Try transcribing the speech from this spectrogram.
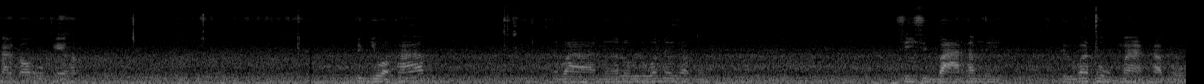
การก็โอเคครับพริกหยวกครับ แต่ว่าเนื้อล้วนๆเลยครับผม40 บาทครับนี่ ถือว่าถูกมากครับผม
